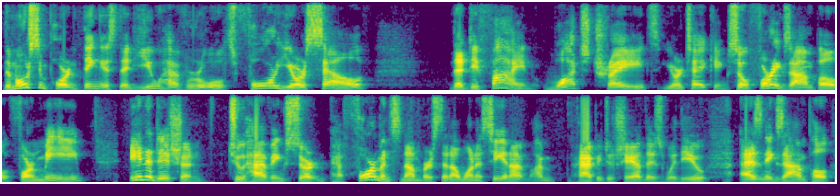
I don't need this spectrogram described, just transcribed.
The most important thing is that you have rules for yourself that define what trades you're taking. So, for example, for me, in addition to having certain performance numbers that I want to see, and I'm, I'm, happy to share this with you, as an example,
